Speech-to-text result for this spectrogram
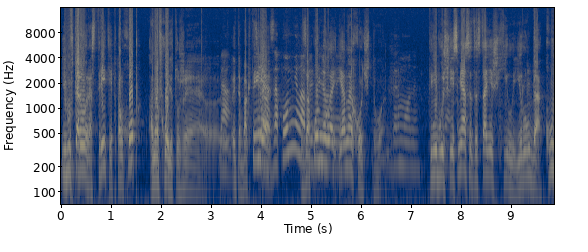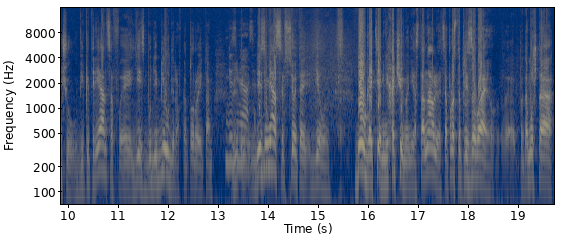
ему второй раз, третий, потом хоп, она входит уже, э, да. эта бактерия. Тело запомнила, запомнила, и она хочет его. Гормоны. Ты не будешь да. есть мясо, ты станешь хилый. Ерунда. Кучу вегетарианцев э, есть бодибилдеров, которые там без мяса, без мяса все это делают. Долгая тема, не хочу на ней останавливаться, просто призываю, э, потому что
